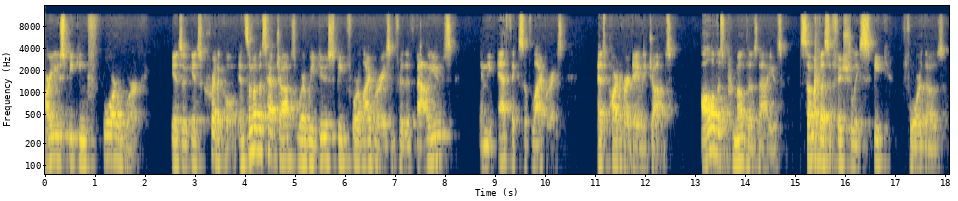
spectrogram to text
Are you speaking for work? is, is critical. And some of us have jobs where we do speak for libraries and for the values and the ethics of libraries as part of our daily jobs. All of us promote those values. Some of us officially speak for those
